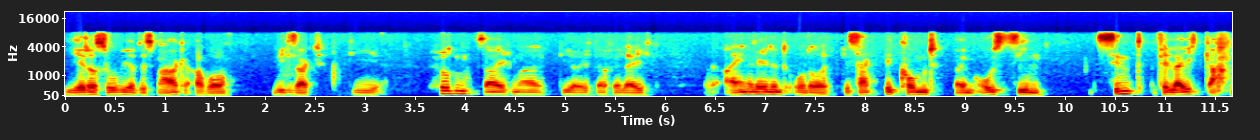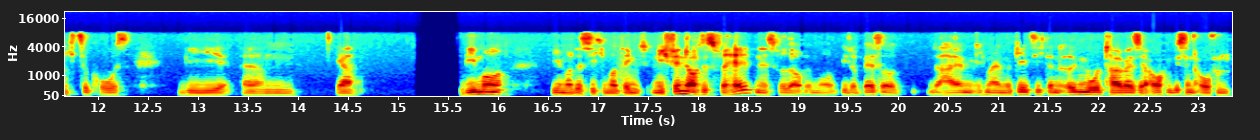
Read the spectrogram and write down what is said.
Jeder so, wie er das mag. Aber wie gesagt, die Hürden, sage ich mal, die ihr euch da vielleicht einredet oder gesagt bekommt beim Ausziehen, sind vielleicht gar nicht so groß, wie, ähm, ja, wie, man, wie man das sich immer denkt. Und ich finde auch, das Verhältnis wird auch immer wieder besser daheim. Ich meine, man geht sich dann irgendwo teilweise auch ein bisschen auf den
